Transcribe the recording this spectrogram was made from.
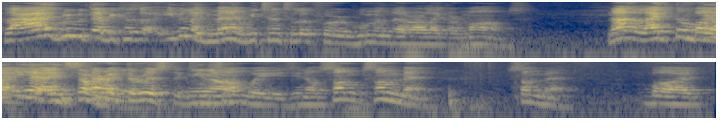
Cause I agree with that because uh, even like men, we tend to look for women that are like our moms. Not like them, but like, yeah, like in some ways, characteristics you in some ways. You know, some some men, some men. But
